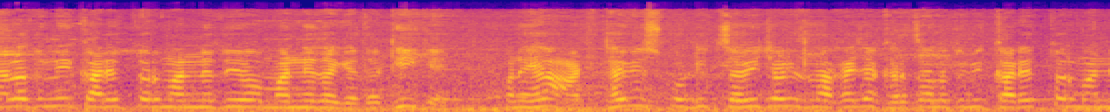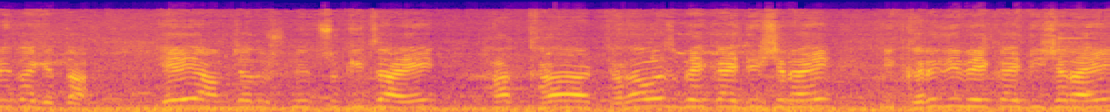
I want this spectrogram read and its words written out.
त्याला तुम्ही कार्योत्तर मान्यता मान्यता घेता. ठीक आहे. पण ह्या अठ्ठावीस कोटी चव्वेचाळीस लाखाच्या खर्चाला तुम्ही कार्योत्तर मान्यता घेता. हे आमच्या दृष्टीने चुकीचं आहे. हा ख ठरावच बेकायदेशीर आहे. ही खरेदी बेकायदेशीर आहे.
